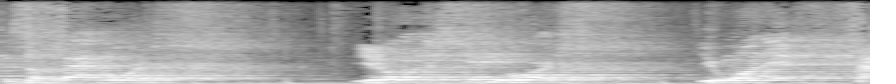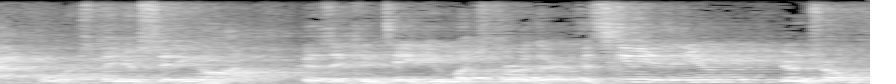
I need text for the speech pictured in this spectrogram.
It's a fat horse. You don't want a skinny horse. You want a fat horse that you're sitting on because it can take you much further. If it's skinnier than you, you're in trouble.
